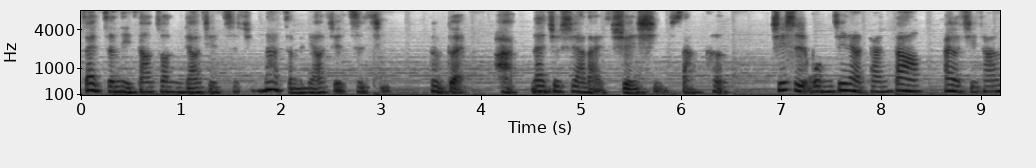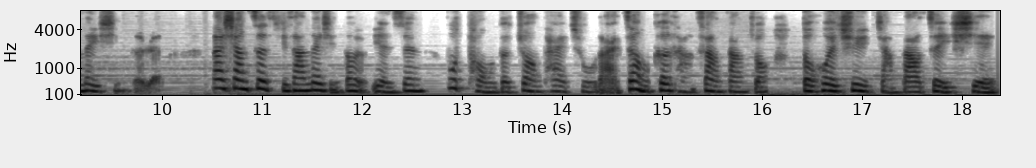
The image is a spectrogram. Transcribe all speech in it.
在整理当中，你了解自己，那怎么了解自己？对不对？好，那就是要来学习上课。其实我们今天有谈到，还有其他类型的人，那像这其他类型都有衍生不同的状态出来，在我们课堂上当中都会去讲到这一些，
